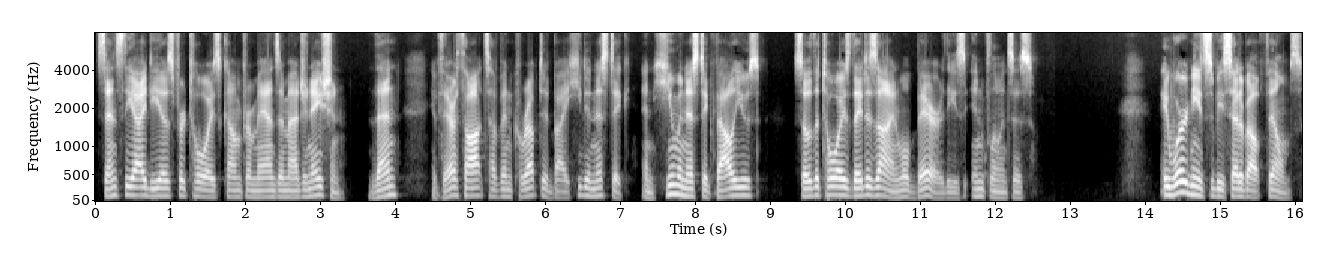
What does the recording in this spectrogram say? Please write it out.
since the ideas for toys come from man's imagination, then, if their thoughts have been corrupted by hedonistic and humanistic values, so the toys they design will bear these influences. A word needs to be said about films,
